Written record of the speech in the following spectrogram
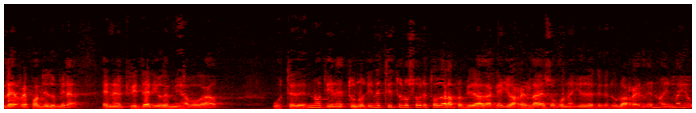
le he respondido, mira, en el criterio de mis abogados, ustedes no tienen, tú no tienes título sobre toda la propiedad de aquello, arregla eso con ellos y desde que tú lo arregles no hay mayor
